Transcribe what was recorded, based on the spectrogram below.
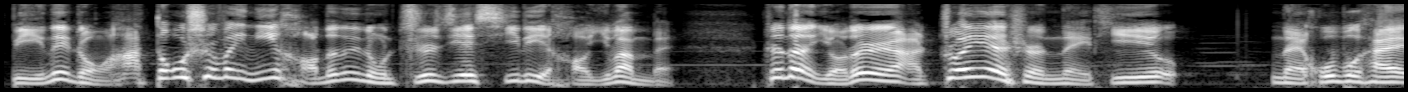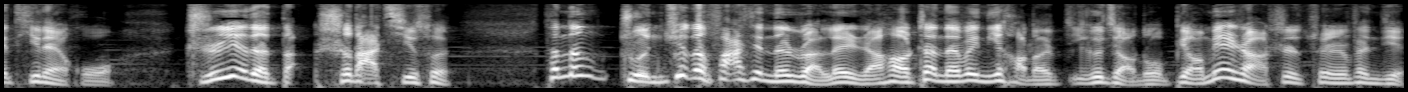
比那种啊都是为你好的那种直接犀利好一万倍。真的，有的人啊，专业是哪题哪壶不开提哪壶，职业的打十打七寸。他能准确的发现你的软肋，然后站在为你好的一个角度，表面上是催人奋进，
